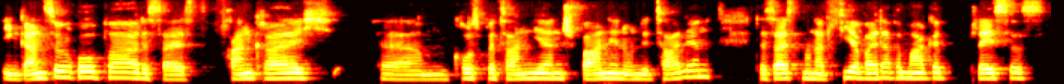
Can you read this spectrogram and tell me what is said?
in ganz Europa, das heißt Frankreich, ähm, Großbritannien, Spanien und Italien. Das heißt, man hat vier weitere Marketplaces,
